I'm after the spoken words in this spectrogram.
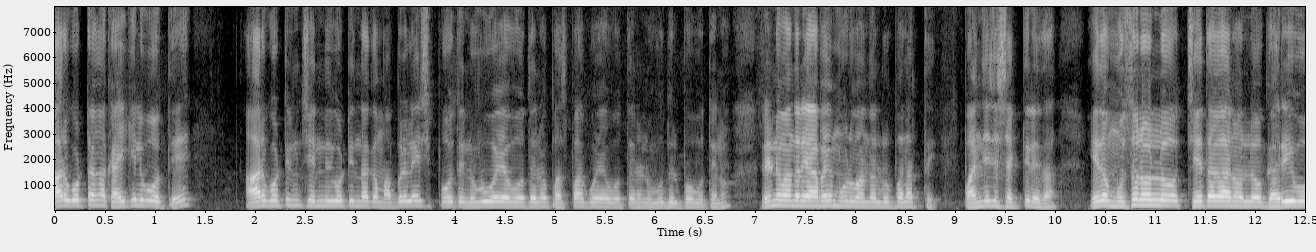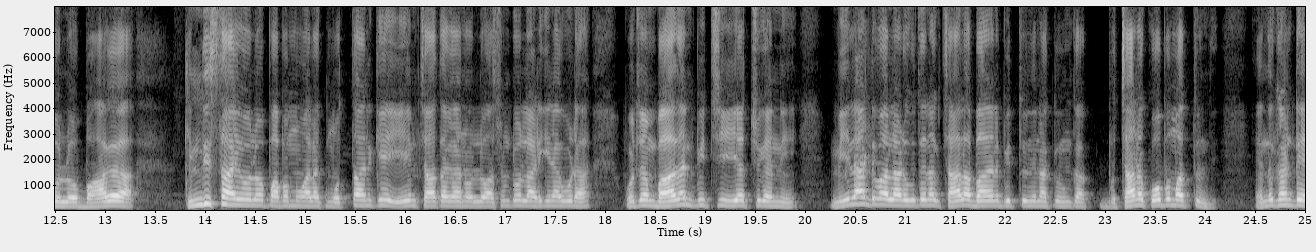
ఆరు కొట్టంగా కైకిలు పోతే ఆరు కొట్టి నుంచి ఎనిమిది కొట్టిన దాకా మబ్బులు లేచి పోతే నువ్వు పోయబోతాను పసుపాకు పోయబోతాను నువ్వు దులిపోతాను రెండు వందల యాభై మూడు వందల రూపాయలు వస్తాయి. పనిచేసే శక్తి లేదా? ఏదో ముసలోళ్ళు చేతగానోళ్ళు గరీబోళ్ళు బాగా కింది స్థాయి వాళ్ళు పాపం వాళ్ళకి మొత్తానికే ఏం చేతగానోళ్ళు అసుంటోళ్ళు అడిగినా కూడా కొంచెం బాధ అనిపించి ఇవ్వచ్చు కానీ మీలాంటి వాళ్ళు అడిగితే నాకు చాలా బాధ అనిపిస్తుంది. నాకు ఇంకా చాలా కోపం వస్తుంది. ఎందుకంటే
